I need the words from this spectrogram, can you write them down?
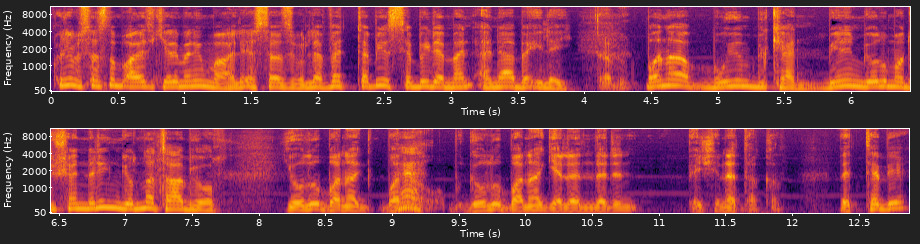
Hocam esasında bu ayet-i kerimenin mali estağfirullah ve tabi sebile men enabe iley. Tabii. Bana boyun büken, benim yoluma düşenlerin yoluna tabi ol. Yolu bana bana He. yolu bana gelenlerin peşine takıl. Ve tabi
